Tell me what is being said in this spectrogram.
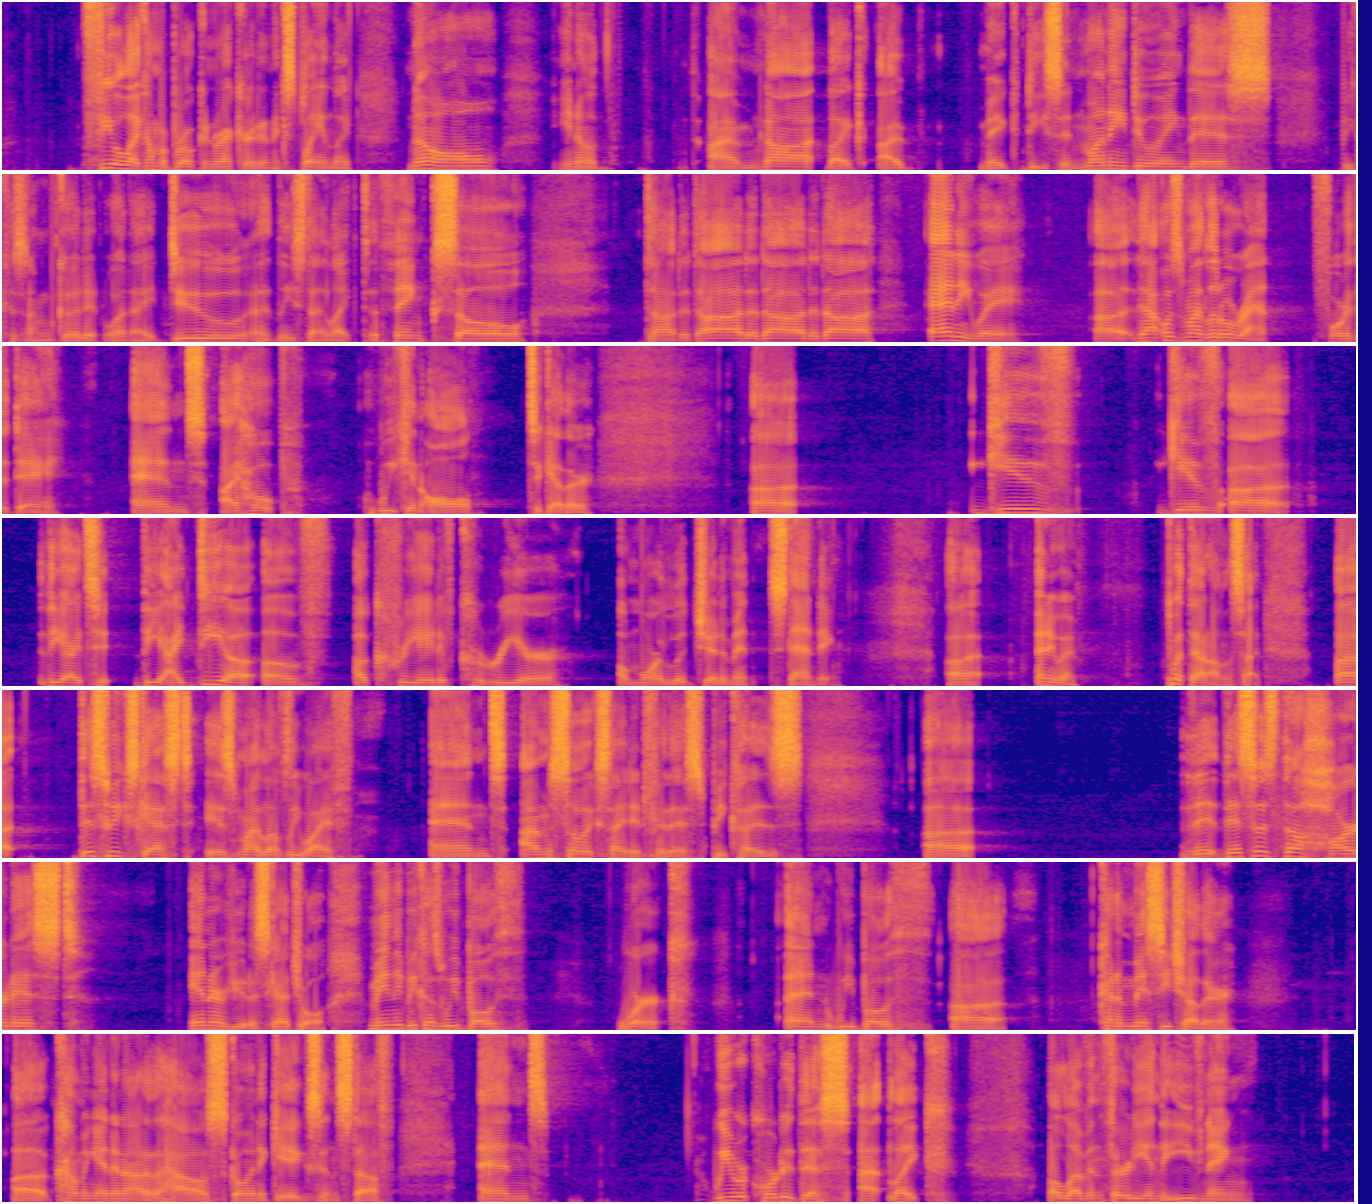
feel like I'm a broken record and explain like no you know I'm not like I make decent money doing this because I'm good at what I do. At least I like to think so. Da da da da da da da. Anyway uh, that was my little rant for the day. And I hope we can all together uh, give give uh, the the idea of a creative career a more legitimate standing. Uh, anyway, put that on the side. Uh, this week's guest is my lovely wife, and I'm so excited for this because uh, th- this is the hardest interview to schedule, mainly because we both work and we both uh, kind of miss each other uh, coming in and out of the house, going to gigs and stuff. And we recorded this at like 11:30 in the evening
